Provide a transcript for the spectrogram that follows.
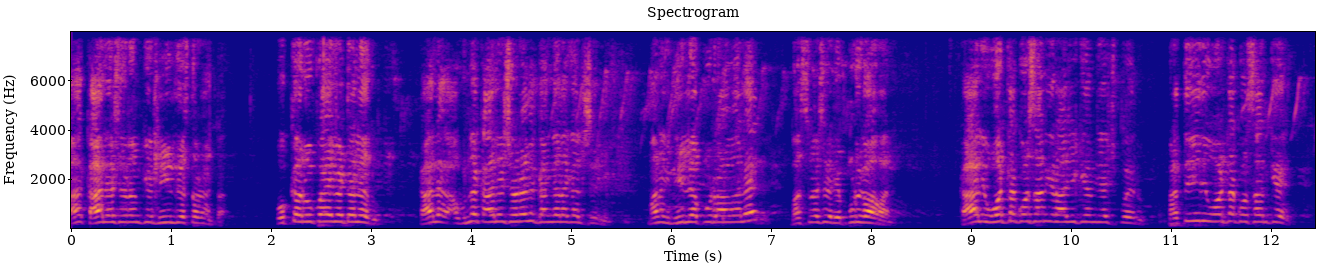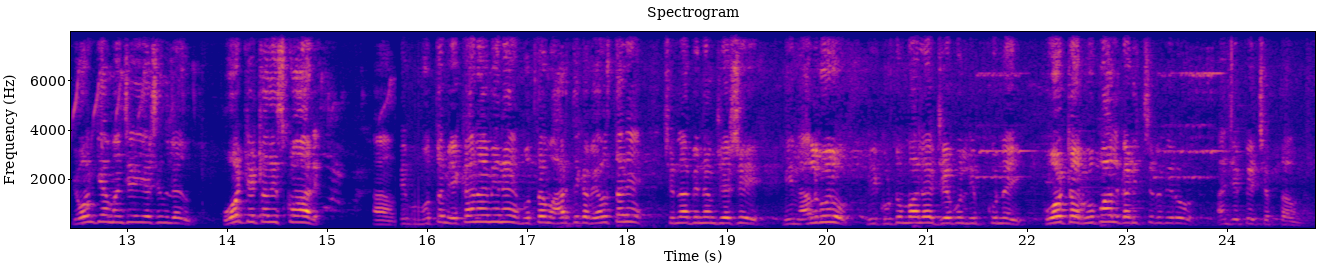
ఆ, కాళేశ్వరంకి నీళ్ళు తెస్తాడంట. ఒక్క రూపాయి పెట్టలేదు. కాళే ఉన్న కాళేశ్వరమే గంగలో కలిసింది. మనకి నీళ్ళు ఎప్పుడు రావాలి? బసవేశ్వర్ ఎప్పుడు కావాలి? ఖాళీ ఓట్ల కోసానికి రాజకీయం చేసిపోయారు. ప్రతిదీ ఓట్ల కోసానికే. ఎవరికే మంచిగా చేసింది లేదు. ఓట్లు ఎట్లా తీసుకోవాలి? మొత్తం ఎకానమీనే మొత్తం ఆర్థిక వ్యవస్థనే చిన్న భిన్నం చేసి మీ నలుగురు మీ కుటుంబాలే జేబులు నింపుకున్నాయి. కోట్ల రూపాయలు గడిచారు మీరు అని చెప్పి చెప్తా ఉన్నారు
